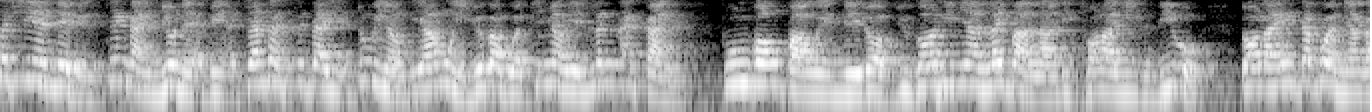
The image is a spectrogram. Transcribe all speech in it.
18ရက်နေ့တွင်စင့်ကင်မြို့နယ်အပြင်အကြမ်းဖက်စစ်တပ်၏အတူအယောင်တရားမဝင်ရွေးကောက်ပွဲဖြစ်မြောက်ရေးလက်နက်ကင်ပူးပေါင်းပါဝင်နေတော့ပြူစောတိများလိုက်ပါလာသည့်ထော်လာကြီးတစ်စီးကိုတော်လိုင်းတပ်ဖွဲ့များက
